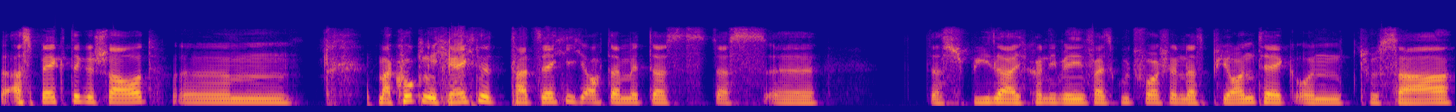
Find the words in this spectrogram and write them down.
Aspekte geschaut. Ähm, mal gucken, ich rechne tatsächlich auch damit, dass, dass, äh, dass Spieler, ich könnte mir jedenfalls gut vorstellen, dass Piontek und Toussaint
